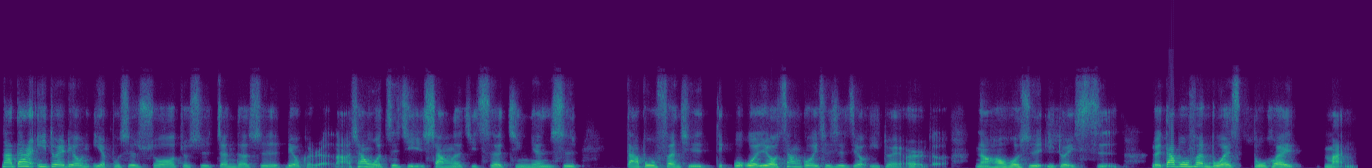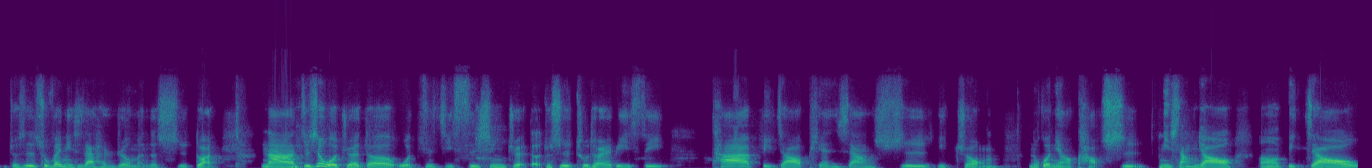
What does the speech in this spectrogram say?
那当然一对六也不是说就是真的是六个人啊，像我自己上了几次的经验是。大部分其实我我有上过一次是只有一对二的，然后或是一对四，对，大部分不会不会满，就是除非你是在很热门的时段。那只是我觉得我自己私心觉得，就是 Tutor ABC 它比较偏向是一种，如果你要考试，你想要呃比较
